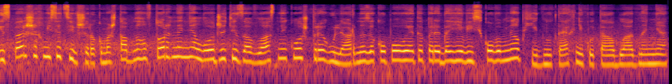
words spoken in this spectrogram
Із перших місяців широкомасштабного вторгнення Лоджеті за власний кошт регулярно закуповує та передає військовим необхідну техніку та обладнання.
